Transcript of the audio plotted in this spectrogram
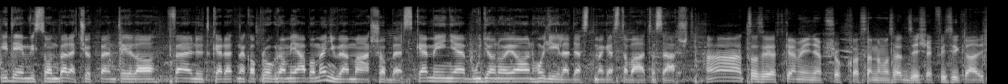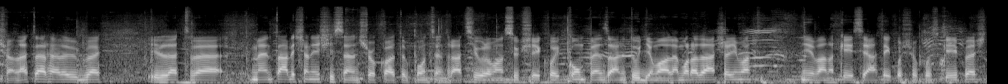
Idén viszont belecsöppentél a felnőtt keretnek a programjába. Mennyivel másabb ez? Keményebb, ugyanolyan? Hogy éled ezt meg, ezt a változást? Hát azért keményebb sokkal, szerintem az edzések fizikálisan leterhelőbbek, illetve mentálisan is, hiszen sokkal több koncentrációra van szükség, hogy kompenzálni tudjam a lemaradásaimat, nyilván a kész játékosokhoz képest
